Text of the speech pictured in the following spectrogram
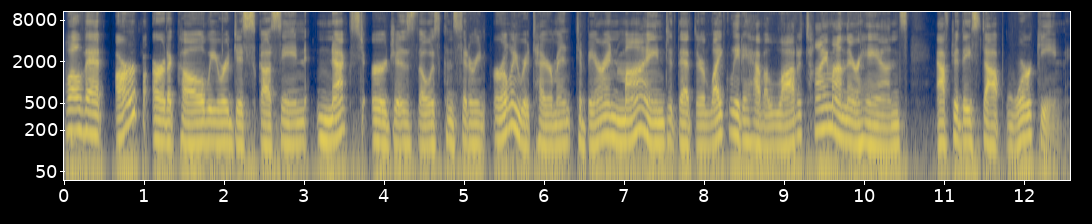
Well, that AARP article we were discussing next urges those considering early retirement to bear in mind that they're likely to have a lot of time on their hands after they stop working.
